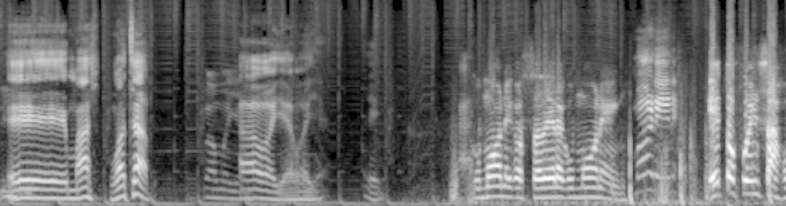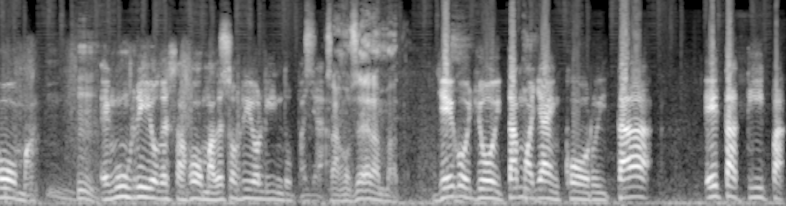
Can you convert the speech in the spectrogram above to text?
Eh, más, WhatsApp. Ah, oye, oye. Good morning, gozadera, good morning. Esto fue en Sajoma, en un río de Sajoma, de esos ríos lindos para allá. San José de las Matas. Llego yo y estamos allá en coro y está esta tipa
